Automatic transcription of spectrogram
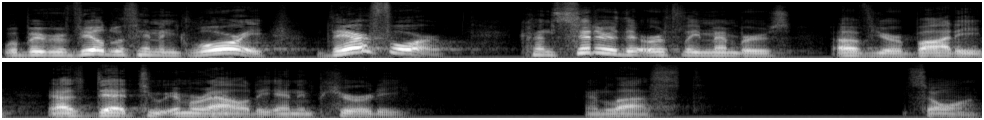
will be revealed with him in glory. Therefore, consider the earthly members of your body as dead to immorality and impurity and lust, and so on.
